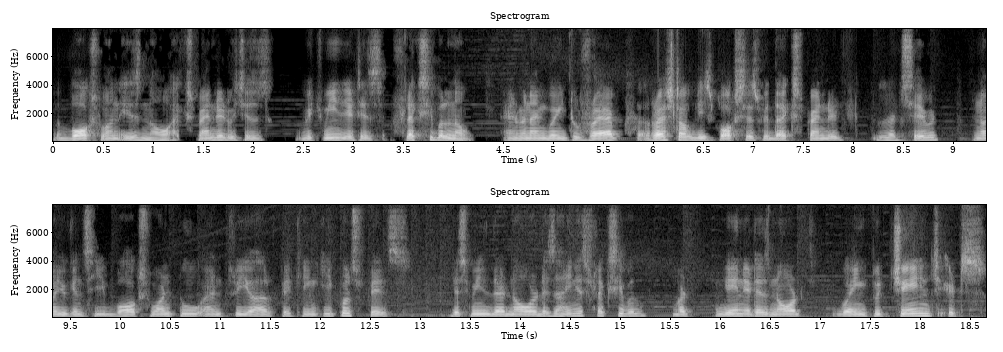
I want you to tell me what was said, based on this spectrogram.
the box 1 is now expanded which is which means it is flexible now. And when I'm going to wrap rest of these boxes with the expanded let's save it now you can see box 1 2 and 3 are taking equal space. This means that now our design is flexible but again it is not going to change its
